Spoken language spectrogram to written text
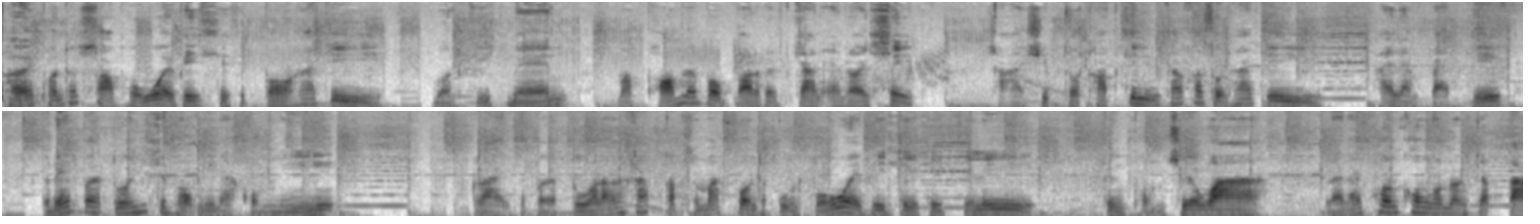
เผยผลทดสอบ Huawei P40 Pro 5G บน Geekbench มาพร้อมระบบปฏิบัติการ Android 10สายชิปตัวท็อปกิลิน 990 5G ให้แรม8 g b เตรียมเปิดตัว 26 มีนาคมนี้ ใกล้จะเปิดตัวแล้วนะครับ กับสมาร์ทโฟนตระกูล Huawei P40 Series ซึ่งผมเชื่อว่า หลายๆคนคงกำลังจับตา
